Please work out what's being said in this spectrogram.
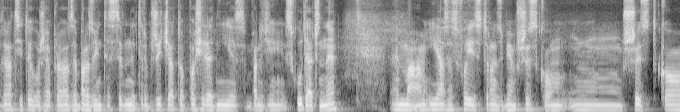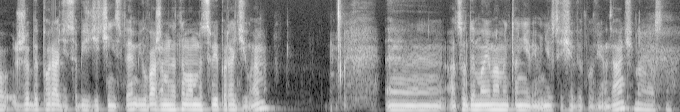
Z racji tego, że ja prowadzę bardzo intensywny tryb życia, to pośredni jest bardziej skuteczny. Mam i ja ze swojej strony zrobiłem wszystko, mm, wszystko, żeby poradzić sobie z dzieciństwem i uważam, że na ten moment sobie poradziłem. E, A co do mojej mamy, to nie wiem, nie chcę się wypowiadać. No jasne.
